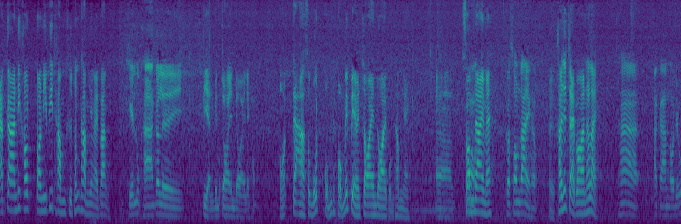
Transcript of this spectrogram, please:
อาการที่เขาตอนนี้พี่ทำคือต้องทำยังไงบ้างเคสลูกค้าก็เลยเปลี่ยนเป็นจอ Android เลยครับอ๋อแต่อ่าสมมติผมผมไม่เปลี่ยนเป็นจอ Android ผมทำไง อ่าซ่อมได้ไหมก็ซ่อมได้ครับ เออค่าใช้จ่ายประมาณเท่าไหร่ถ้า อาการ audio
